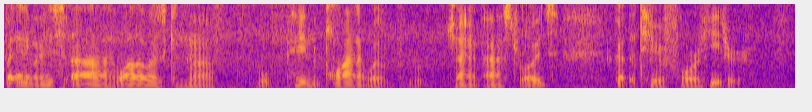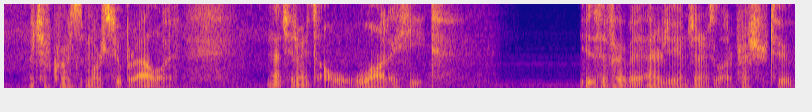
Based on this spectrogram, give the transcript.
But anyways, uh, while I was uh, hitting the planet with giant asteroids, got the tier 4 heater, which of course is more super alloy. And that generates a lot of heat. Uses a fair bit of energy and generates a lot of pressure too.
